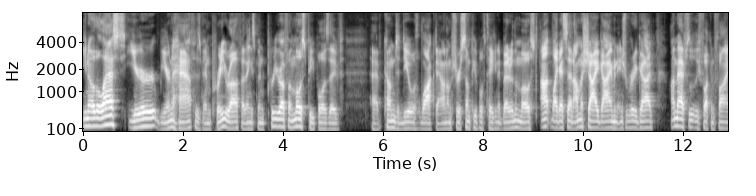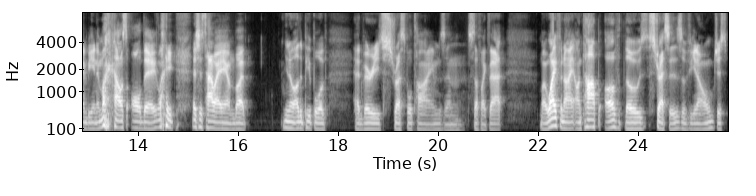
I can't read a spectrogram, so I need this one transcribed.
you know the last year year and a half has been pretty rough. I think it's been pretty rough on most people as they've have come to deal with lockdown. I'm sure some people have taken it better than most. I, like I said, I'm a shy guy. I'm an introverted guy. I'm absolutely fucking fine being in my house all day. Like that's just how I am. But you know, other people have had very stressful times and stuff like that. My wife and I, on top of those stresses of you know just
